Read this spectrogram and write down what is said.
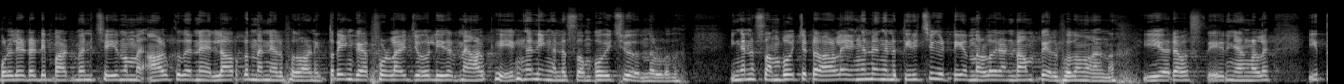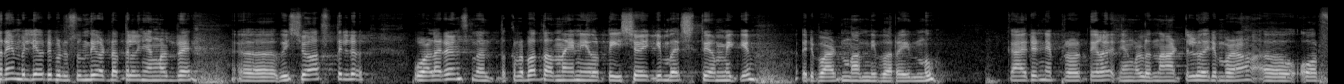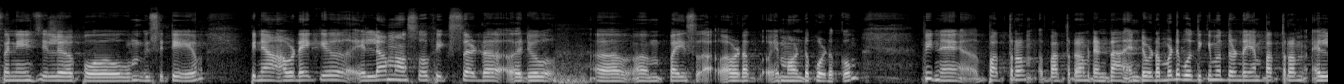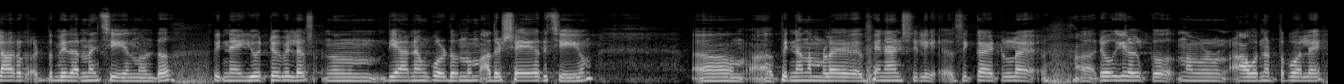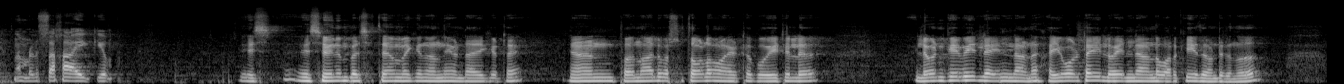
പുള്ളിയുടെ ഡിപ്പാർട്ട്മെന്റ് ചെയ്യുന്ന ആൾക്ക് തന്നെ എല്ലാവർക്കും തന്നെ അത്ഭുതമാണ്. ഇത്രയും കെയർഫുള്ളായി ജോലി ചെയ്യുന്ന ആൾക്ക് എങ്ങനെ ഇങ്ങനെ സംഭവിച്ചു എന്നുള്ളത്. ഇങ്ങനെ സംഭവിച്ചിട്ട് ആളെ എങ്ങനെ എങ്ങനെ തിരിച്ചു കിട്ടി എന്നുള്ള രണ്ടാമത്തെ അത്ഭുതമാണ്. ഈ ഒരവസ്ഥയിൽ ഞങ്ങൾ ഇത്രയും വലിയൊരു പ്രതിസന്ധി ഘട്ടത്തിൽ ഞങ്ങളുടെ വിശ്വാസത്തിൽ വളരാൻ കൃപ തന്നതിനെ ഓർത്ത് ഈശോയ്ക്കും പരിശുദ്ധ അമ്മയ്ക്കും ഒരുപാട് നന്ദി പറയുന്നു. കാരുണ്യ പ്രവൃത്തികൾ ഞങ്ങൾ നാട്ടിൽ വരുമ്പോൾ ഓർഫനേജിൽ പോവും വിസിറ്റ് ചെയ്യും. പിന്നെ അവിടേക്ക് എല്ലാ മാസവും ഫിക്സഡ് ഒരു പൈസ അവിടെ എമൗണ്ട് കൊടുക്കും. പിന്നെ പത്രം പത്രം രണ്ടാം എന്റെ ഉടമ്പടി ബോധിക്കുമ്പോഴത്തോണ്ട് ഞാൻ പത്രം എല്ലാവർക്കും വിതരണം ചെയ്യുന്നുണ്ട്. പിന്നെ യൂട്യൂബിൽ ധ്യാനം കൊടുന്നു അത് ഷെയർ ചെയ്യും. പിന്നെ നമ്മളെ ഫിനാൻഷ്യലി സിക്കായിട്ടുള്ള രോഗികൾക്ക് നമ്മൾ ആവുന്നിടത്ത് പോലെ നമ്മൾ സഹായിക്കും. യേശു- യേശുവിനും പരിശുദ്ധ നന്ദി ഉണ്ടായിക്കട്ടെ ഞാൻ പതിനാല് വർഷത്തോളമായിട്ട് കുവൈറ്റിൽ ഇലവൻ കെ വി ലൈനിലാണ് ഹൈ വോൾട്ടേജ് ലൈനിലാണ് വർക്ക് ചെയ്തുകൊണ്ടിരുന്നത്.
